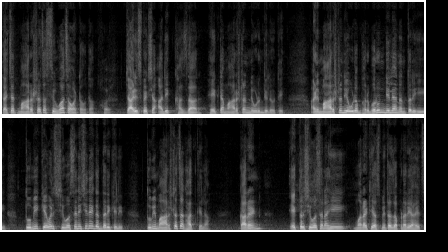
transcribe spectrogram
त्याच्यात महाराष्ट्राचा सिंहाचा वाटा होता. चाळीसपेक्षा अधिक खासदार हे एकट्या महाराष्ट्राने निवडून दिले होते. आणि महाराष्ट्राने एवढं भरभरून दिल्यानंतरही तुम्ही केवळ शिवसेनेची नाही गद्दारी केलीत तुम्ही महाराष्ट्राचा घात केला. कारण एकतर शिवसेना ही मराठी अस्मिता जपणारी आहेच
